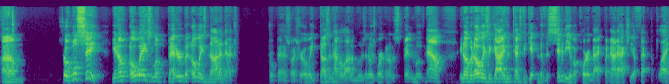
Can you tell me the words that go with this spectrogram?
Um, so we'll see. You know, Oweh's look better, but Oweh's not a natural pass rusher. Oweh's doesn't have a lot of moves. I know he's working on a spin move now, you know, but Oweh's a guy who tends to get in the vicinity of a quarterback, but not actually affect the play.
